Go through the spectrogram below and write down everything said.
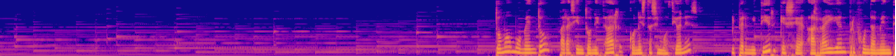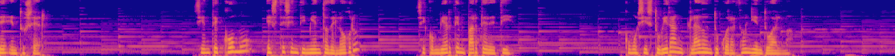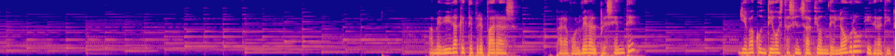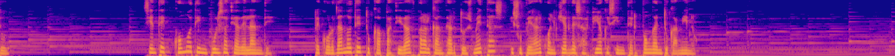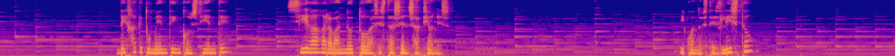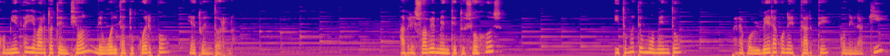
Toma un momento para sintonizar con estas emociones y permitir que se arraiguen profundamente en tu ser. Siente cómo este sentimiento de logro se convierte en parte de ti como si estuviera anclado en tu corazón y en tu alma. A medida que te preparas para volver al presente, lleva contigo esta sensación de logro y gratitud. Siente cómo te impulsa hacia adelante, recordándote tu capacidad para alcanzar tus metas y superar cualquier desafío que se interponga en tu camino. Deja que tu mente inconsciente siga grabando todas estas sensaciones. Y cuando estés listo, comienza a llevar tu atención de vuelta a tu cuerpo y a tu entorno. Abre suavemente tus ojos y tómate un momento para volver a conectarte con el aquí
